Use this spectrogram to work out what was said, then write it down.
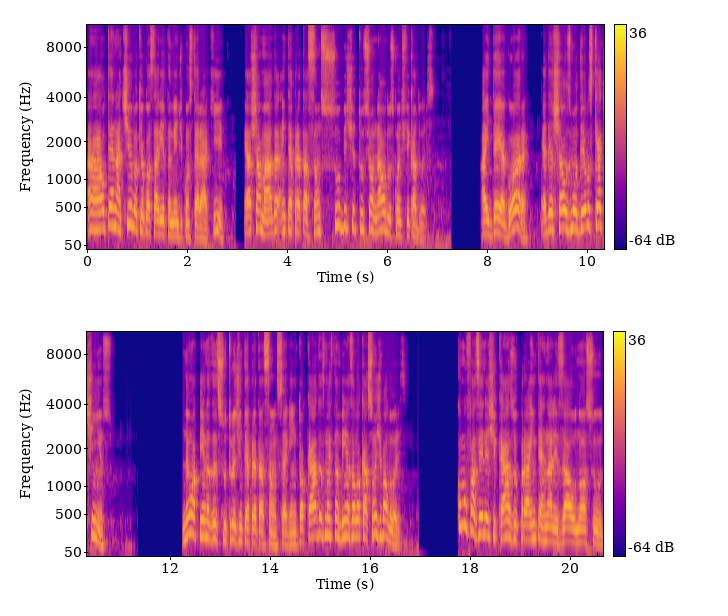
A alternativa que eu gostaria também de considerar aqui é a chamada interpretação substitucional dos quantificadores. A ideia agora é deixar os modelos quietinhos. Não apenas as estruturas de interpretação seguem intocadas, mas também as alocações de valores. Como fazer neste caso para internalizar o nosso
